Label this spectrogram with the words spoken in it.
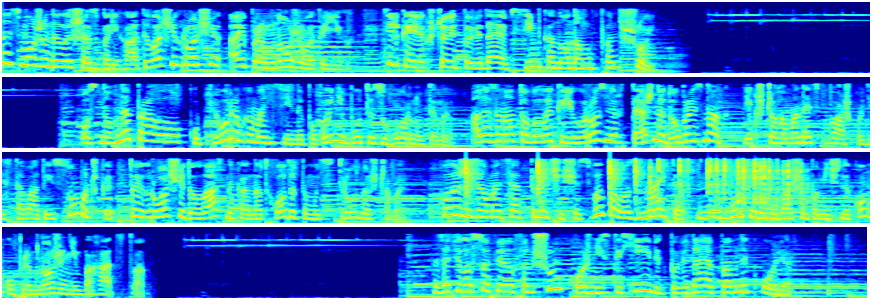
Гаманець може не лише зберігати ваші гроші, а й примножувати їх, тільки якщо відповідає всім канонам феншуй. Основне правило купюри в гаманці не повинні бути згорнутими, але занадто великий його розмір теж недобрий знак. Якщо гаманець важко діставати із сумочки, то й гроші до власника надходитимуть з труднощами. Коли ж із гаманця тричі щось випало, знайте, не бути йому вашим помічником у примноженні багатства. За філософією феншуй кожній стихії відповідає певний колір.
